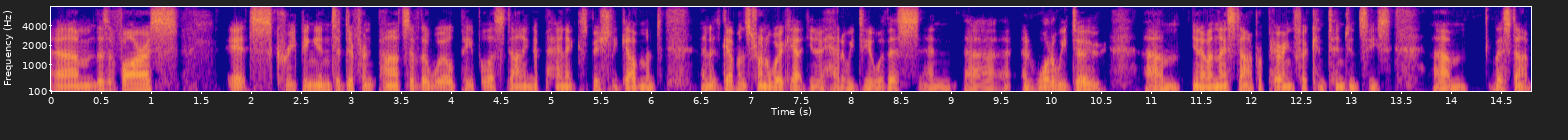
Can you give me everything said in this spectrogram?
Um, there's a virus. It's creeping into different parts of the world. People are starting to panic, especially government, and the government's trying to work out, you know, how do we deal with this, and uh, and what do we do, um, you know, and they start preparing for contingencies. Um, they start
